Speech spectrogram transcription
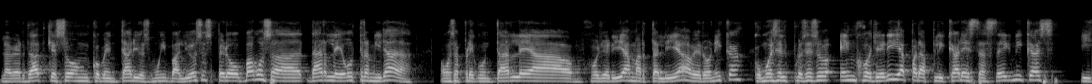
La verdad que son comentarios muy valiosos, pero vamos a darle otra mirada. Vamos a preguntarle a Joyería Martalía, a Verónica, cómo es el proceso en joyería para aplicar estas técnicas y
